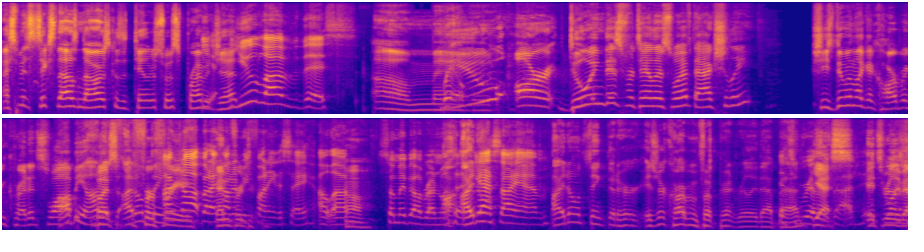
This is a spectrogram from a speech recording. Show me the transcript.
I spent six thousand dollars because of Taylor Swift's private Yeah, jet. You love this. Oh man, You are doing this for Taylor Swift, actually? She's doing like a carbon credit swap. I'll be honest, but I don't for think- free. I'm not, but I and thought for it'd be funny to say out loud. Oh. So maybe I'll run with I- it. I don't- yes, I am. I don't think that her is her carbon footprint really that bad. It's really yes, bad. it's, one really of the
